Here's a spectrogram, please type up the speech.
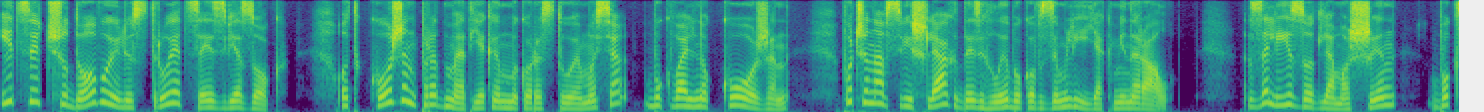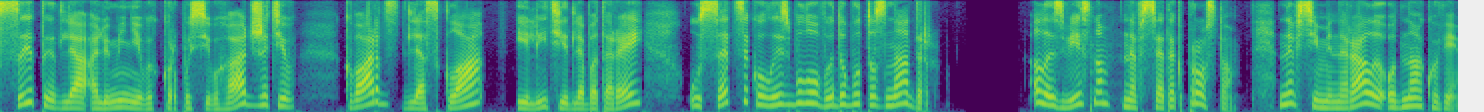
І це чудово ілюструє цей зв'язок. От кожен предмет, яким ми користуємося, буквально кожен, починав свій шлях десь глибоко в землі, як мінерал. Залізо для машин, боксити для алюмінієвих корпусів гаджетів, кварц для скла і літій для батарей – усе це колись було видобуто з надр. Але, звісно, не все так просто. Не всі мінерали однакові.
